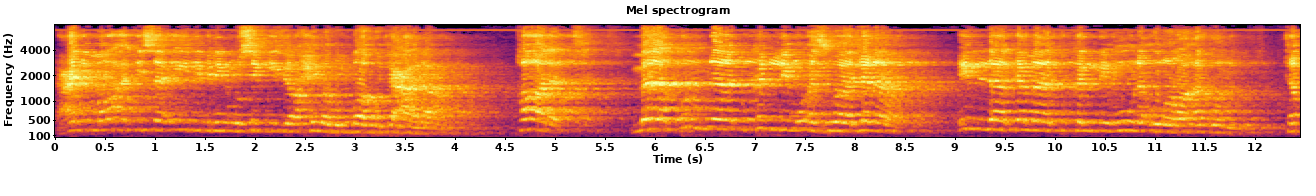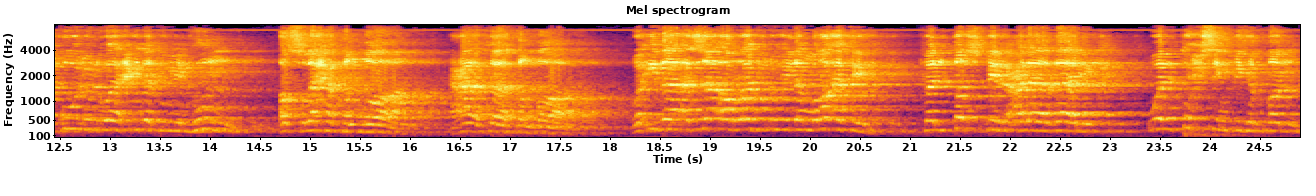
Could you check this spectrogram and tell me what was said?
عن امرأة سعيد بن المسيب رحمه الله تعالى. قالت ما كنا نكلم أزواجنا إلا كما تكلمون أمراءكم. تقول الواحدة منهن أصلحك الله عافاك الله. وإذا أساء الرجل إلى امرأته فلتصبر على ذلك ولتحسن به الظن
